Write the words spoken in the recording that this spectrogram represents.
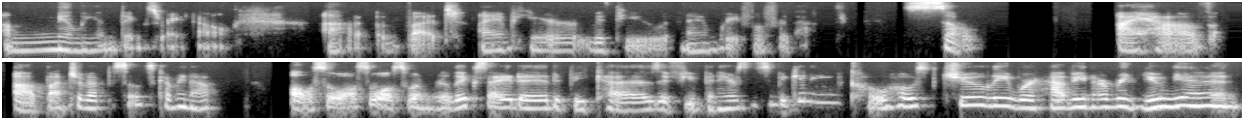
a million things right now. Uh, but I am here with you and I am grateful for that. So I have a bunch of episodes coming up. Also, also, also, I'm really excited because if you've been here since the beginning, co host Julie, we're having a reunion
